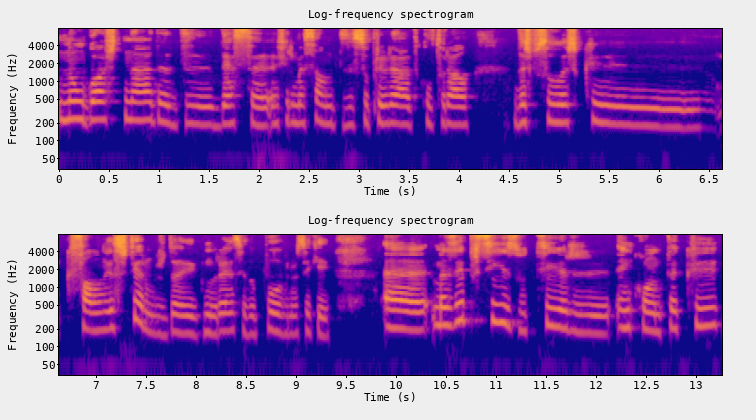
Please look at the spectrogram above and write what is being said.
não gosto nada de, dessa afirmação de superioridade cultural das pessoas que, que falam nesses termos, da ignorância do povo, não sei o quê. Uh, mas é preciso ter em conta que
